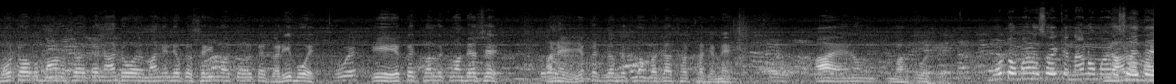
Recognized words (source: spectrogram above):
મોટો માણસ હોય કે નાનો હોય માની લો કે શ્રીમંત હોય કે ગરીબ હોય હોય. એ એક જ પંગતમાં બેસે. અને એક જ પંગતમાં બધા સરખા જમે. આ એનું મહત્વ છે. મોટો માણસ હોય કે નાનો માણસ હોય તે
